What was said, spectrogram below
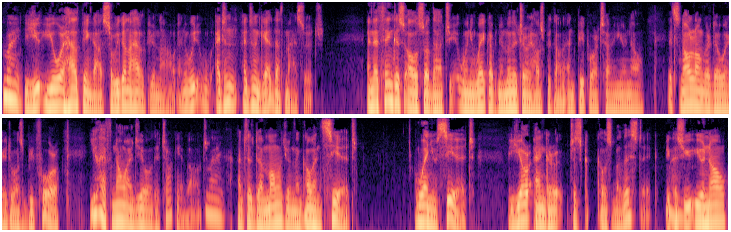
Right. you you were helping us so we're going to help you now. And we I didn't I didn't get that message. And I think it's also that when you wake up in a military hospital and people are telling you no it's no longer the way it was before you have no idea what they're talking about. Right. until the moment to go and see it. When you see it your anger just goes ballistic because Right. you, you know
